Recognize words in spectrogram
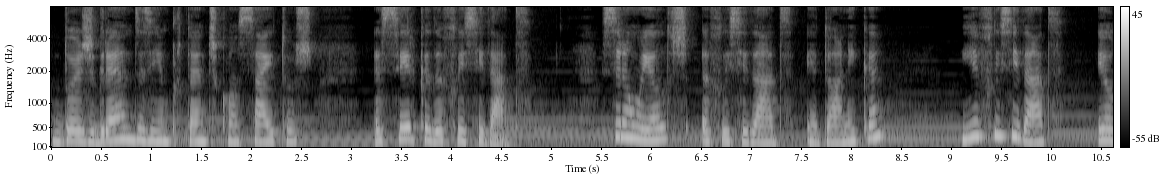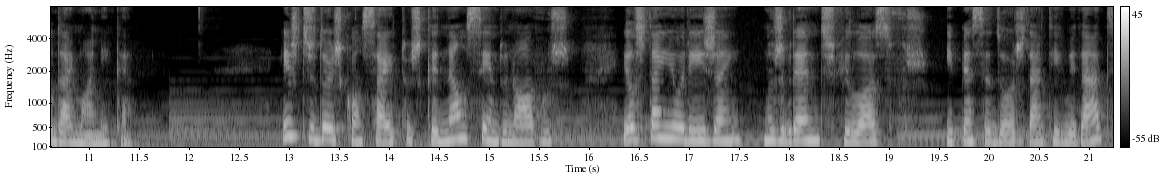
dois grandes e importantes conceitos acerca da felicidade. Serão eles a felicidade hedónica e a felicidade eudaimónica. Estes dois conceitos, que não sendo novos, eles têm origem nos grandes filósofos e pensadores da antiguidade,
